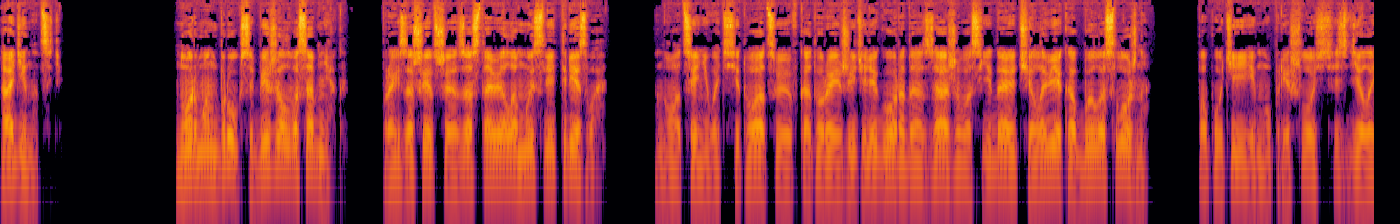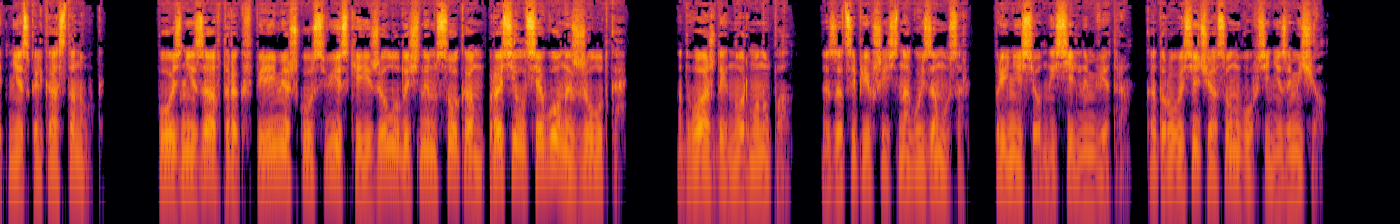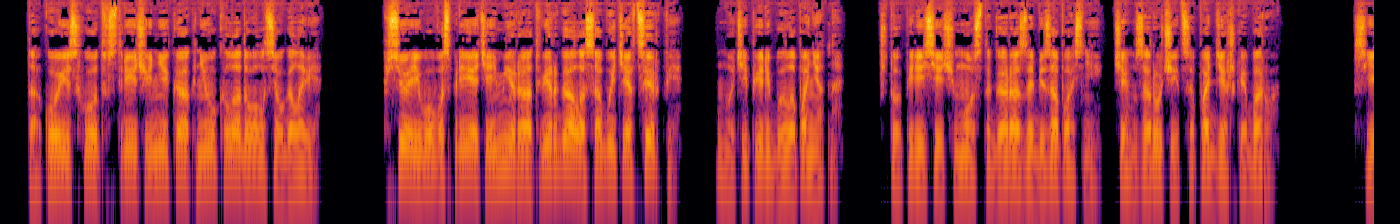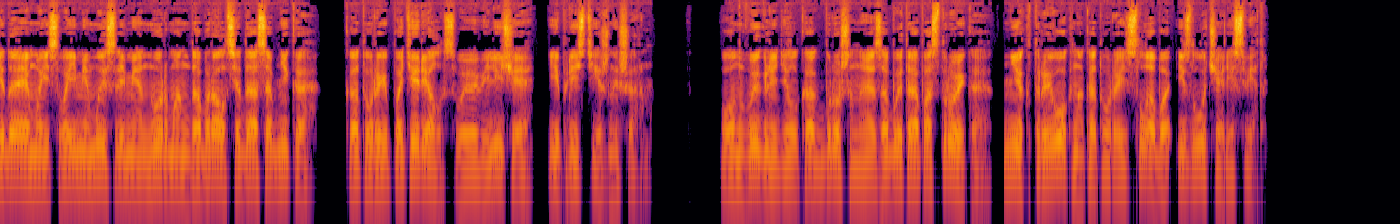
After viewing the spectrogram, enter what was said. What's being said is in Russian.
11. Норман Брукс бежал в особняк. Произошедшее заставило мыслить трезво. Но оценивать ситуацию, в которой жители города заживо съедают человека, было сложно. По пути ему пришлось сделать несколько остановок. Поздний завтрак вперемешку с виски и желудочным соком просился вон из желудка. Дважды Норман упал, зацепившись ногой за мусор, принесенный сильным ветром, которого сейчас он вовсе не замечал. Такой исход встречи никак не укладывался в голове. Все его восприятие мира отвергало события в церкви, но теперь было понятно, что пересечь мост гораздо безопасней, чем заручиться поддержкой Баро. Съедаемый своими мыслями, Норман добрался до особняка, который потерял свое величие и престижный шарм. Он выглядел как брошенная забытая постройка, некоторые окна которой слабо излучали свет.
